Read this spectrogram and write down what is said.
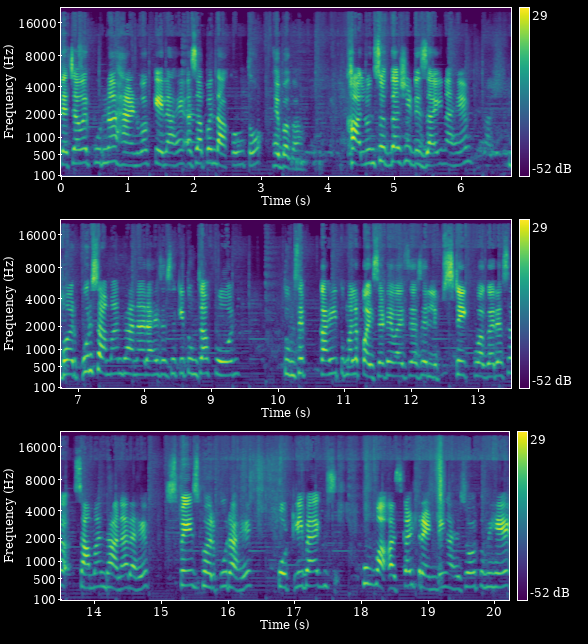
त्याच्यावर पूर्ण हँडवर्क केला आहे. असं आपण दाखवतो. हे बघा. खालून सुद्धा अशी डिझाईन आहे. भरपूर सामान राहणार आहे. जसं की तुमचा फोन तुमचे काही तुम्हाला पैसे ठेवायचे असेल लिपस्टिक वगैरे असं सामान राहणार आहे. स्पेस भरपूर आहे. पोटली बॅग्स खूप वा- आजकाल ट्रेंडिंग आहे. सो तुम्ही हे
